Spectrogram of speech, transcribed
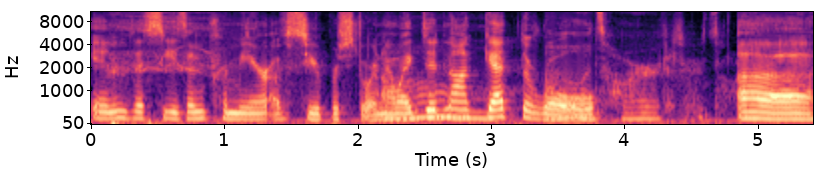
in the season premiere of Superstore. Now I did not get the Oh, role, it's hard. It's hard. uh,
